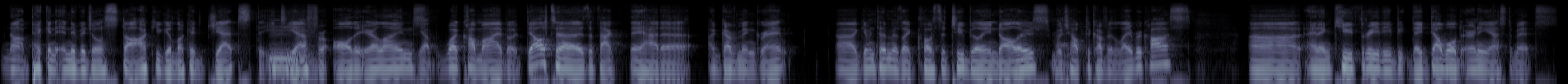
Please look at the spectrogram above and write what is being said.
not pick an individual stock, you could look at Jets, the ETF for all the airlines. Mm. Yep. What caught my eye about Delta is the fact that they had a, a government grant uh, given to them. It was like close to two billion dollars, which helped to cover the labor costs. Uh, and in Q3, they they doubled earning estimates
